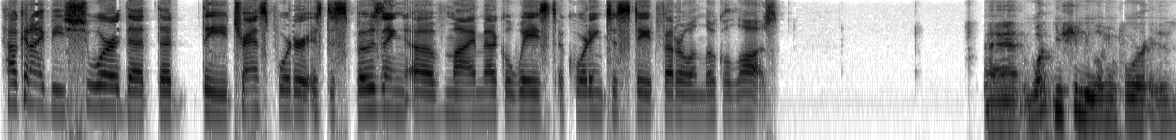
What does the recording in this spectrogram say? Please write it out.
How can I be sure that the, the transporter is disposing of my medical waste according to state, federal, and local laws? And what you should be looking for is,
